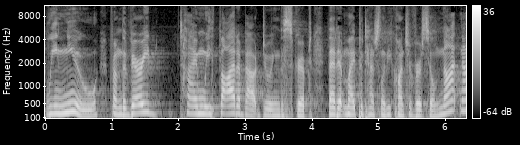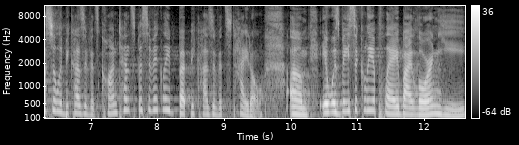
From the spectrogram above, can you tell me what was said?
we knew from the very time we thought about doing the script that it might potentially be controversial, not necessarily because of its content specifically, but because of its title. Um, it was basically a play by Lauren Yee,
